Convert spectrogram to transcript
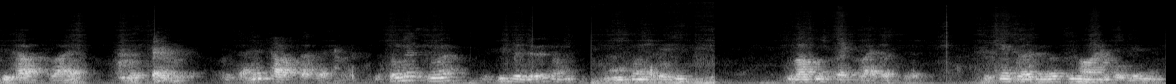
Zitat 2, das ist eine Tatsache. Das Dumme ist nur, dass diese Lösung, in Anführungsstrichen, überhaupt nicht recht weiterführt, beziehungsweise nur zu neuen Problemen.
